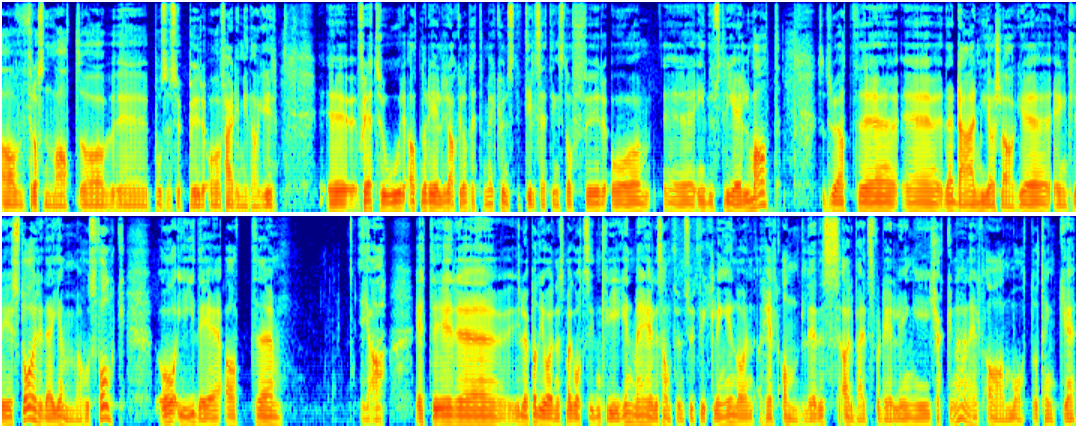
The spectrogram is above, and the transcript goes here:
av frossenmat og eh, posesupper og ferdigmiddager. Eh, for jeg tror at når det gjelder akkurat dette med kunstige tilsettingsstoffer og industriell mat, så tror jeg at det er der mye av slaget egentlig står. Det er hjemme hos folk. Og i det at ja, etter I løpet av de årene som er gått siden krigen, med hele samfunnsutviklingen og en helt annerledes arbeidsfordeling i kjøkkenet, en helt annen måte å tenke,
